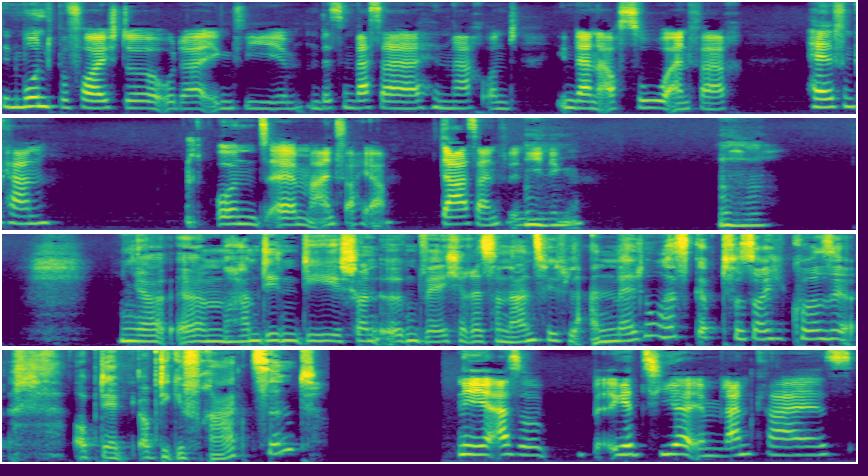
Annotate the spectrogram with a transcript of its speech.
den Mund befeuchte oder irgendwie ein bisschen Wasser hinmache und ihm dann auch so einfach helfen kann und ähm, einfach ja da sein für denjenigen. Mhm. mhm. Ja, ähm, haben die, die schon irgendwelche Resonanz, wie viele Anmeldungen es gibt für solche Kurse? Ob, der, ob die gefragt sind? Nee, also jetzt hier im Landkreis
